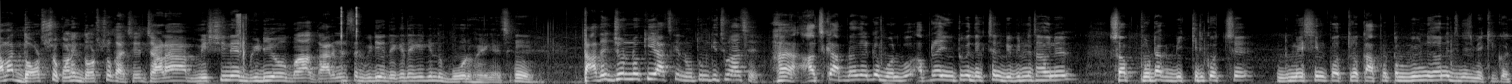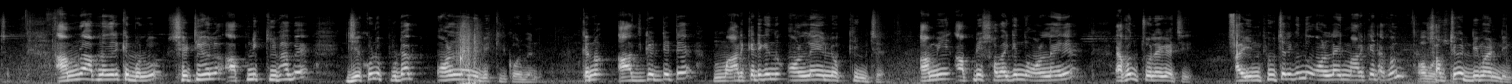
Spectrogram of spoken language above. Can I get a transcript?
আমার দর্শক অনেক দর্শক আছে যারা মেশিনের ভিডিও বা গার্মেন্টসের ভিডিও দেখে দেখে কিন্তু বোর হয়ে গেছে। তাদের জন্য কি আজকে নতুন কিছু আছে? হ্যাঁ আজকে আপনাদেরকে বলব আপনারা ইউটিউবে দেখছেন বিভিন্ন ধরনের সব প্রোডাক্ট বিক্রি করছে মেশিনপত্র কাপড় টাপড় বিভিন্ন ধরনের জিনিস বিক্রি করছে। আমরা আপনাদেরকে বলব সেটি হলো আপনি কীভাবে যে কোনো প্রোডাক্ট অনলাইনে বিক্রি করবেন। কেন আজকের ডেটে মার্কেটে কিন্তু অনলাইনে লোক কিনছে। আমি আপনি সবাই কিন্তু অনলাইনে এখন চলে গেছি। আর ইন ফিউচারে কিন্তু অনলাইন মার্কেট এখন। সবচেয়ে ডিমান্ডিং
